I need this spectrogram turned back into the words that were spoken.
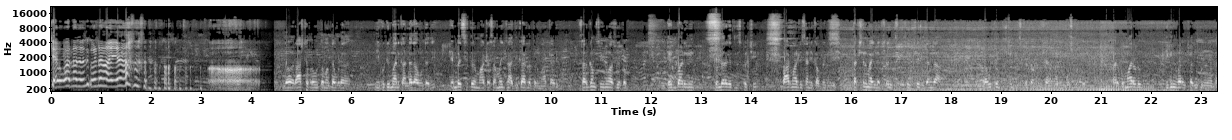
చెవన్న చూసుకుంటాం అయ్యా రాష్ట్ర ప్రభుత్వం అంతా కూడా ఈ కుటుంబానికి అండగా ఉంటుంది. ఎంబసీతో మాట్లాడి సంబంధించిన అధికారులతో మాట్లాడి సర్గం శ్రీనివాస్ యొక్క డెడ్ బాడీని తొందరగా తీసుకొచ్చి ఫార్మాలిటీస్ అన్ని కంప్లీట్ చేసి తక్షణం ఐదు లక్షలు తెచ్చే విధంగా ప్రభుత్వం దృష్టికి తీసుకెళ్తాం విషయాన్ని మనం చూసుకుంటే వారి కుమారుడు డిగ్రీ వరకు చదువుకున్నాడంట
